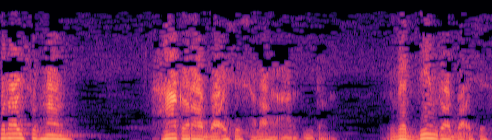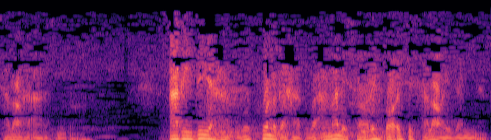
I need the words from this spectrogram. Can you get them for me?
خدای سبحان حق را باعث صلاح عرض می‌داند و دین را باعث صلاح عرض می‌داند. عقیده حق و خلق حق و عمل صالح باعث صلاح زمین است.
